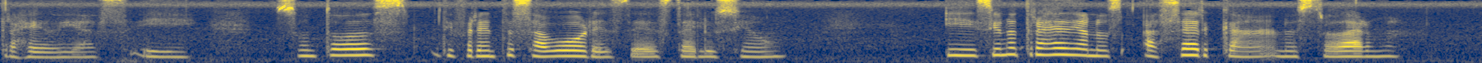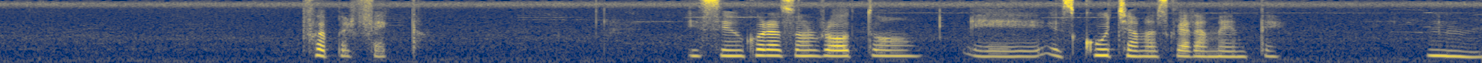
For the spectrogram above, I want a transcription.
tragedias y son todos diferentes sabores de esta ilusión. Y si una tragedia nos acerca a nuestro Dharma, fue perfecta. Y si un corazón roto eh, escucha más claramente, mm,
